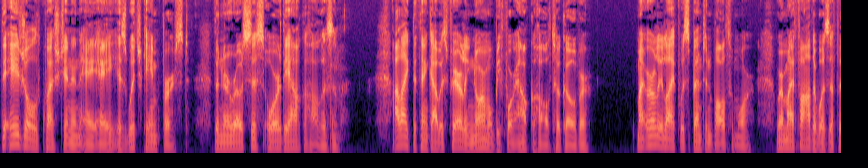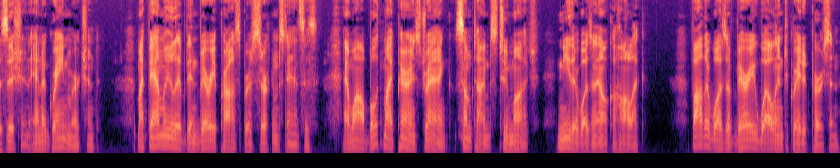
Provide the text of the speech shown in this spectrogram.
The age old question in AA is which came first, the neurosis or the alcoholism? I like to think I was fairly normal before alcohol took over. My early life was spent in Baltimore, where my father was a physician and a grain merchant. My family lived in very prosperous circumstances, and while both my parents drank, sometimes too much, neither was an alcoholic. Father was a very well integrated person,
